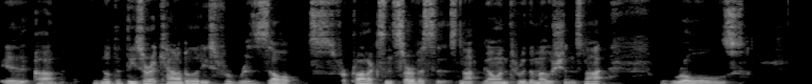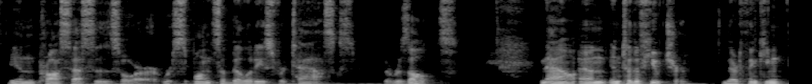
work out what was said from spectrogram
is, uh, note that these are accountabilities for results for products and services, not going through the motions, not roles in processes or responsibilities for tasks, but results. Now and into the future, they're thinking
